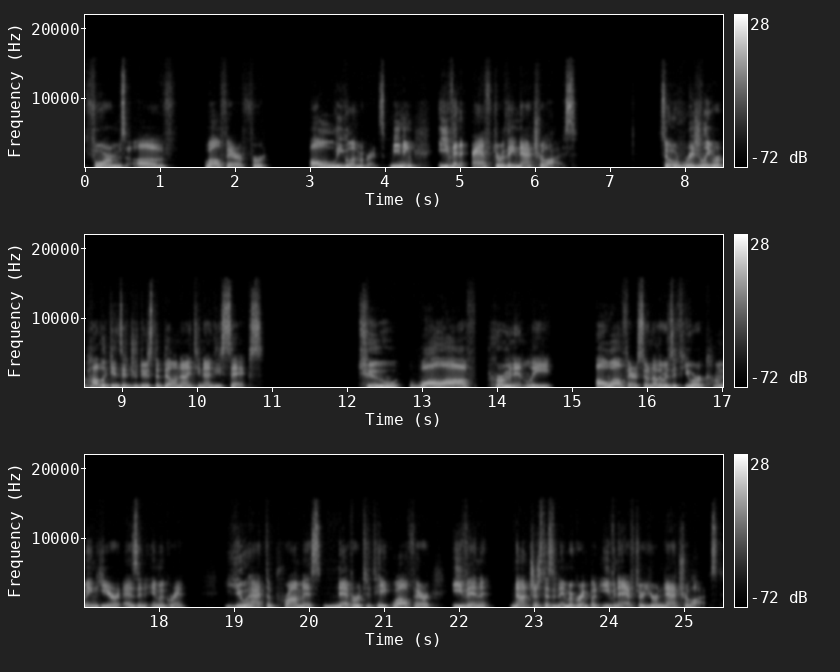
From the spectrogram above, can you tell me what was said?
forms of welfare for all legal immigrants, meaning even after they naturalize. So originally, Republicans introduced the bill in 1996 to wall off permanently all welfare. So, in other words, if you are coming here as an immigrant, you had to promise never to take welfare, even not just as an immigrant, but even after you're naturalized.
